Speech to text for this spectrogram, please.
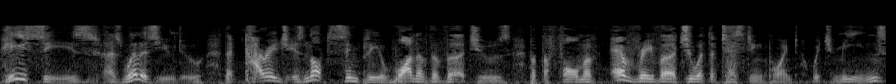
He sees, as well as you do, that courage is not simply one of the virtues, but the form of every virtue at the testing point, which means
